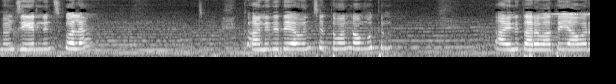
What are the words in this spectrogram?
మేము జీర్ణించుకోలేం. కానీ ఇది దేవుని చిత్తం అని నమ్ముతున్నాం. ఆయన తర్వాత ఎవరు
